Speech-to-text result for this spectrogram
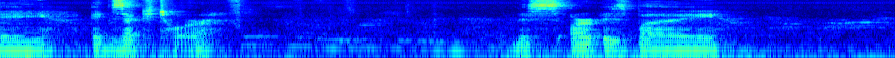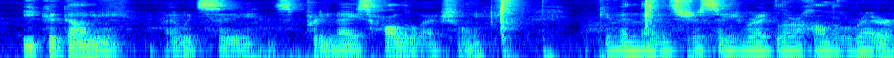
a Exeggutor. This art is by Ikegami, I would say. It's pretty nice holo, actually. given that it's just a regular holo rare.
